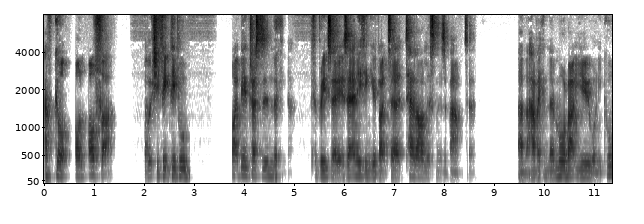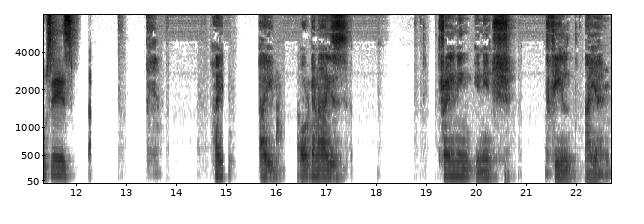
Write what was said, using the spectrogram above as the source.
have got on offer, which you think people might be interested in looking at. Fabrizio, is there anything you'd like to tell our listeners about to, um, how they can learn more about you or any courses? I I organize training in each field I am.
